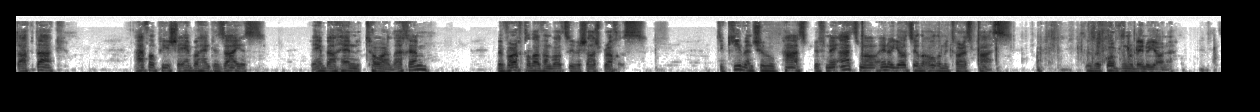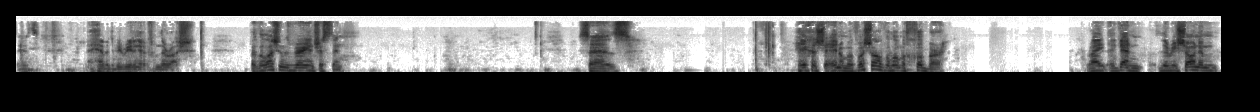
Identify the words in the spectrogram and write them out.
Dak dak Afal pi she'en bohen kazayis, ve'en bohen toar lechem, bevarch alav hamotzi v'shalosh brachos. Tikivan shu pas b'fnei atzmo eno yotze la'olam mitoras pas. This is a quote from Rabbeinu Yonah. I happen to be reading it from the Rosh. But the Lashon is very interesting. Says, Right? Again, the Rishonim,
